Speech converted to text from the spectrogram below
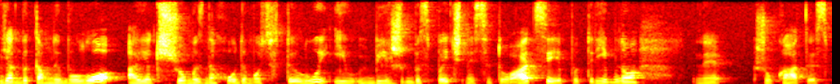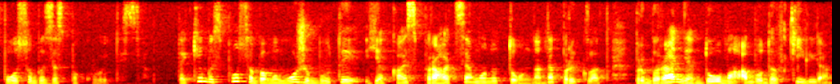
як би там не було, а якщо ми знаходимося в тилу і в більш безпечній ситуації, потрібно е, шукати способи заспокоїтися. Такими способами може бути якась праця монотонна, наприклад, прибирання дома або довкілля.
